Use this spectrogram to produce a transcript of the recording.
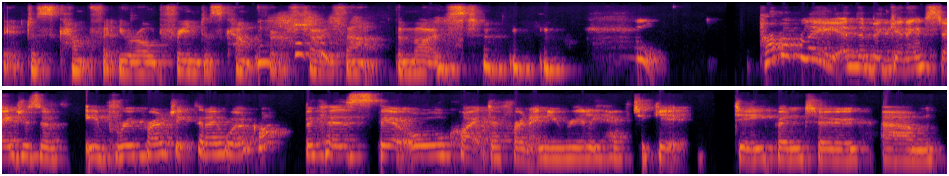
that discomfort, your old friend discomfort, shows up the most? Probably in the beginning stages of every project that I work on, because they're all quite different and you really have to get deep into um,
